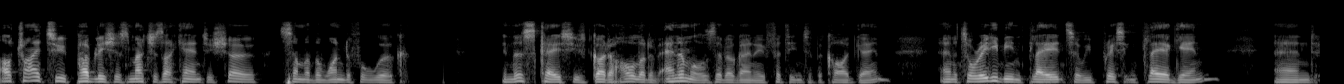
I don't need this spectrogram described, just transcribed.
I'll try to publish as much as I can to show some of the wonderful work. In this case, you've got a whole lot of animals that are going to fit into the card game. And it's already been played, so we're pressing play again. And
